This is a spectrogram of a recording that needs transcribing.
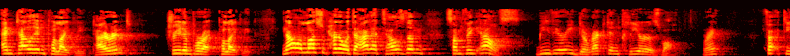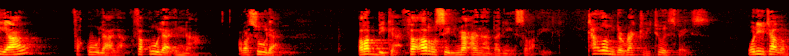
and tell him politely. Tyrant, treat him politely. Now Allah subhanahu wa ta'ala tells them something else. Be very direct and clear as well. Right? فَأْتِيَاهُ فَقُولَا لَا فَقُولَا إِنَّا رَسُولًا رَبِّكَ فَأَرْسِلْ مَعَنَا بَنِي إِسْرَائِيل Tell him directly to his face. What do you tell him?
